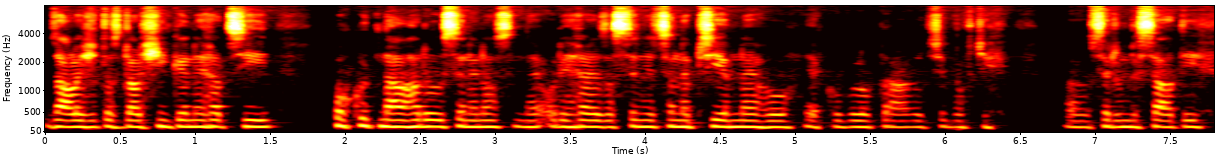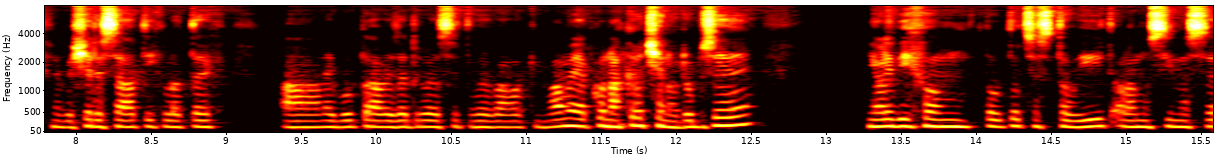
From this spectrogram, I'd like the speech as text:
záležitost dalších generací, pokud náhodou se neodehraje zase něco nepříjemného, jako bylo právě třeba v těch 70. Eh, nebo 60. letech, a nebo právě za druhé světové války. Máme jako nakročeno dobře, měli bychom touto cestou jít, ale musíme se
